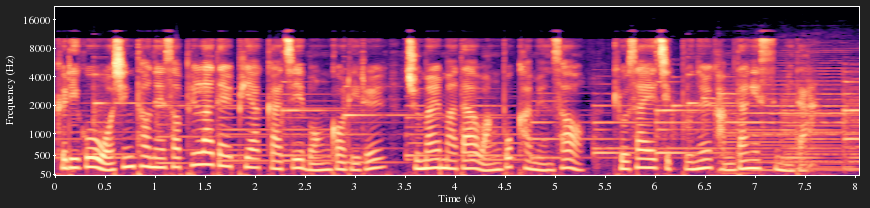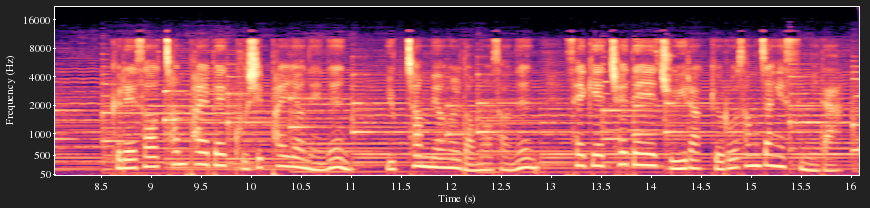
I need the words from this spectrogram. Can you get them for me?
그리고 워싱턴에서 필라델피아까지 먼 거리를 주말마다 왕복하면서 교사의 직분을 감당했습니다. 그래서 1898년에는 6,000명을 넘어서는 세계 최대의 주일학교로 성장했습니다.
